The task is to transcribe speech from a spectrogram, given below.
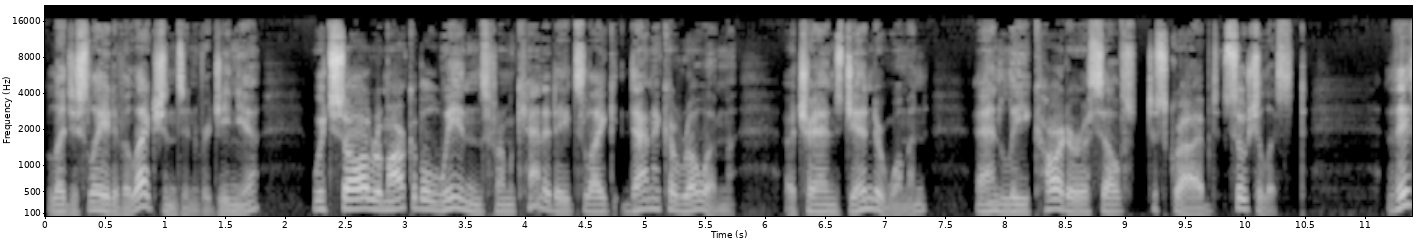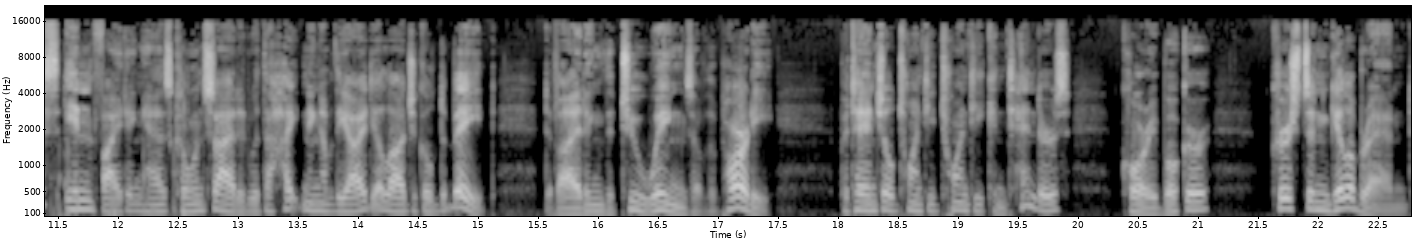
legislative elections in Virginia, which saw remarkable wins from candidates like Danica Roem, a transgender woman and Lee Carter, a self described socialist. This infighting has coincided with the heightening of the ideological debate, dividing the two wings of the party. Potential 2020 contenders Cory Booker, Kirsten Gillibrand,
